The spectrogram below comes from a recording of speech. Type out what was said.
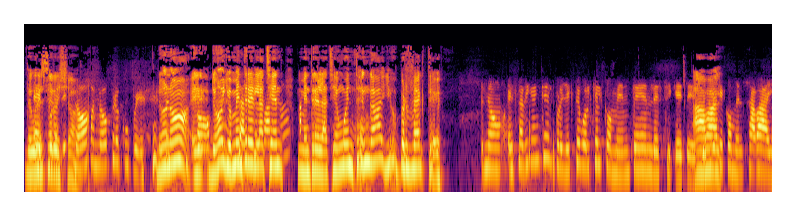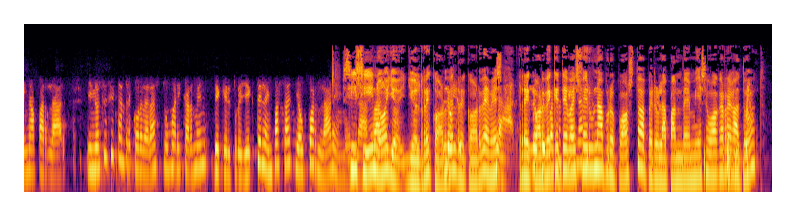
Deu de el ser això. No, no preocupe. No, no, eh, no, jo mentre la, gent, mentre la gent ho entenga, jo perfecte. No, està dient que el projecte vol que el comenten les xiquetes. Ah, jo val. crec que començava ahir a parlar. I no sé si te'n recordaràs tu, Mari Carmen, de que el projecte l'any passat ja ho parlàrem. Sí, la sí, no, jo, jo el recorde, Lo el que- recorde. A més, clar, que recorde passa que te que vaig clar- fer una proposta, però la pandèmia se ho ha carregat tot.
